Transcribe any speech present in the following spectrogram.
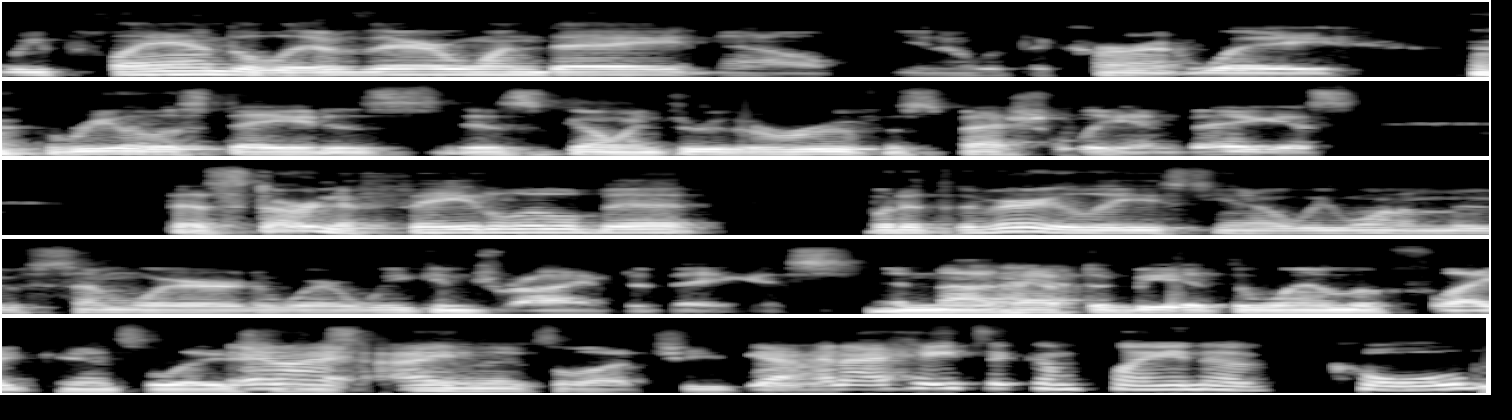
we plan to live there one day. Now, you know, with the current way real estate is is going through the roof, especially in Vegas, that's starting to fade a little bit. But at the very least, you know, we want to move somewhere to where we can drive to Vegas and not have to be at the whim of flight cancellations. And I- And, it's a lot cheaper. Yeah, and I hate to complain of cold,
